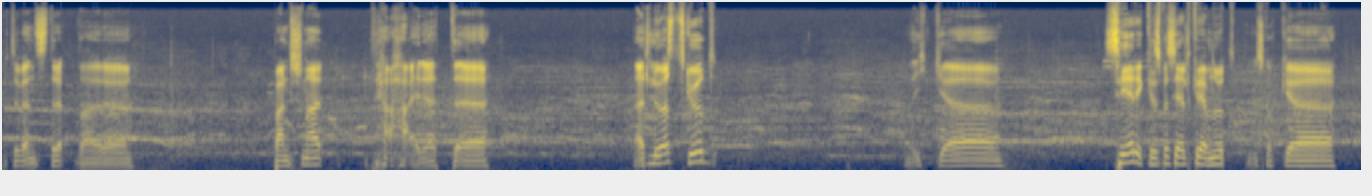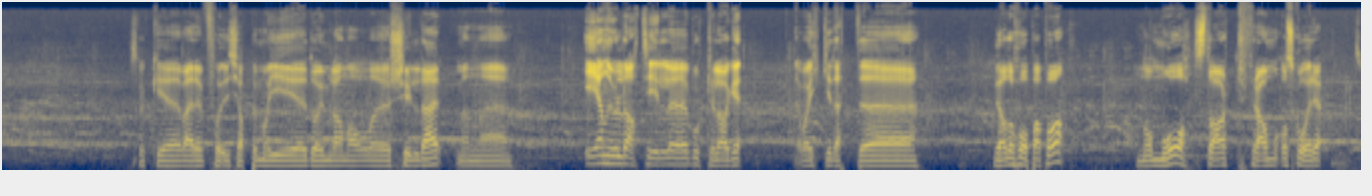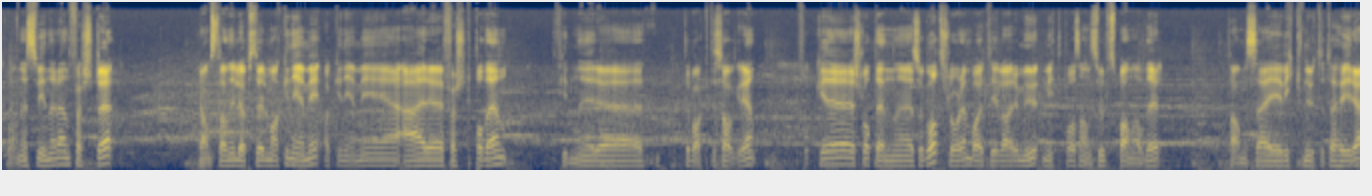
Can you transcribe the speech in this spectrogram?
ut til venstre, der Berntsen er. Det er et Det er et løst skudd. Det ikke Ser ikke spesielt krevende ut. Vi skal ikke skal ikke være for kjappe med å gi Doimland all eh, skyld der, men eh, 1-0 da til eh, bortelaget. Det var ikke dette vi hadde håpa på. Nå må Start fram og skåre. Skånes vinner den første. Ramsland i løpsduell med Akiniemi. Akiniemi er eh, først på den. Finner eh, tilbake til Salgren. Får ikke slått den eh, så godt. Slår den bare til Aremu midt på Sandnes Ulfs banehalvdel. Tar med seg Vikne ute til høyre.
